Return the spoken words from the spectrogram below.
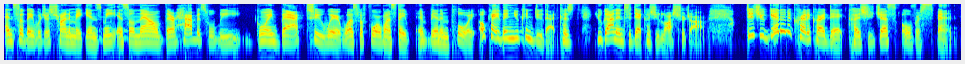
And so they were just trying to make ends meet. And so now their habits will be going back to where it was before once they've eh, been employed. Okay, then you can do that because you got into debt because you lost your job. Did you get in a credit card debt because you just overspend?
